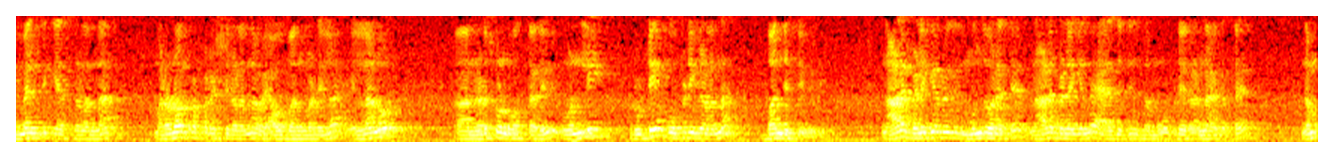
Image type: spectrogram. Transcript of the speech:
ಎಂಎಲ್ಸಿ ಎಲ್ ಸಿ ಕೇಸ್ಗಳನ್ನ, ಮರಣೋತ್ತರ ಪರೀಕ್ಷೆಗಳನ್ನ ನಾವು ಯಾವ ಬಂದ್ ಮಾಡಿಲ್ಲ. ಎಲ್ಲಾನು ನಡೆಸ್ಕೊಂಡು ಹೋಗ್ತಾ ಇದೀವಿ. ಓನ್ಲಿ ರುಟೀನ್ ಓಪಿಡಿಗಳನ್ನ ಬಂದಿಟ್ಟಿದ್ದೀವಿ ನಾಳೆ ಬೆಳಗ್ಗೆ ಮುಂದುವರೆತೆ ನಾಳೆ ಬೆಳಗ್ಗೆಯಿಂದ ಆಸ್ ಇಟ್ ಈಸ್ ನಮ್ಮ ಓಪಿಡಿ ರನ್ ಆಗುತ್ತೆ. ನಮ್ಮ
